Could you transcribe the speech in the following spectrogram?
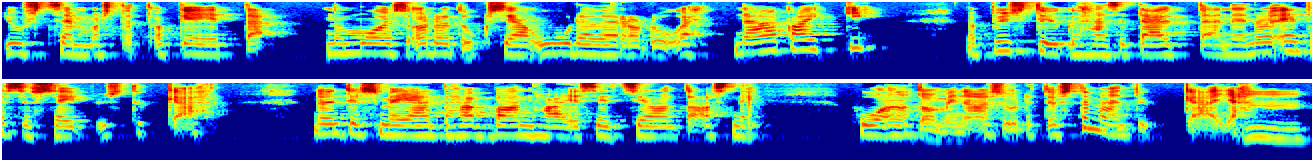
just semmoista, että okei, että no mulla olisi odotuksia uudelle rodulle. Nämä kaikki. No pystyyköhän se täyttää ne? No entäs jos ei pystykään? No entäs jos me jään tähän vanhaan ja sitten se on taas ne huonot ominaisuudet, joista mä en tykkää. Ja, Mm.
